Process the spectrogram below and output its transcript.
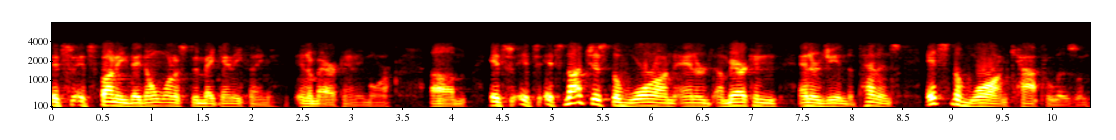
It's it's funny they don't want us to make anything in America anymore. Um, it's it's it's not just the war on ener- American energy independence. It's the war on capitalism,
